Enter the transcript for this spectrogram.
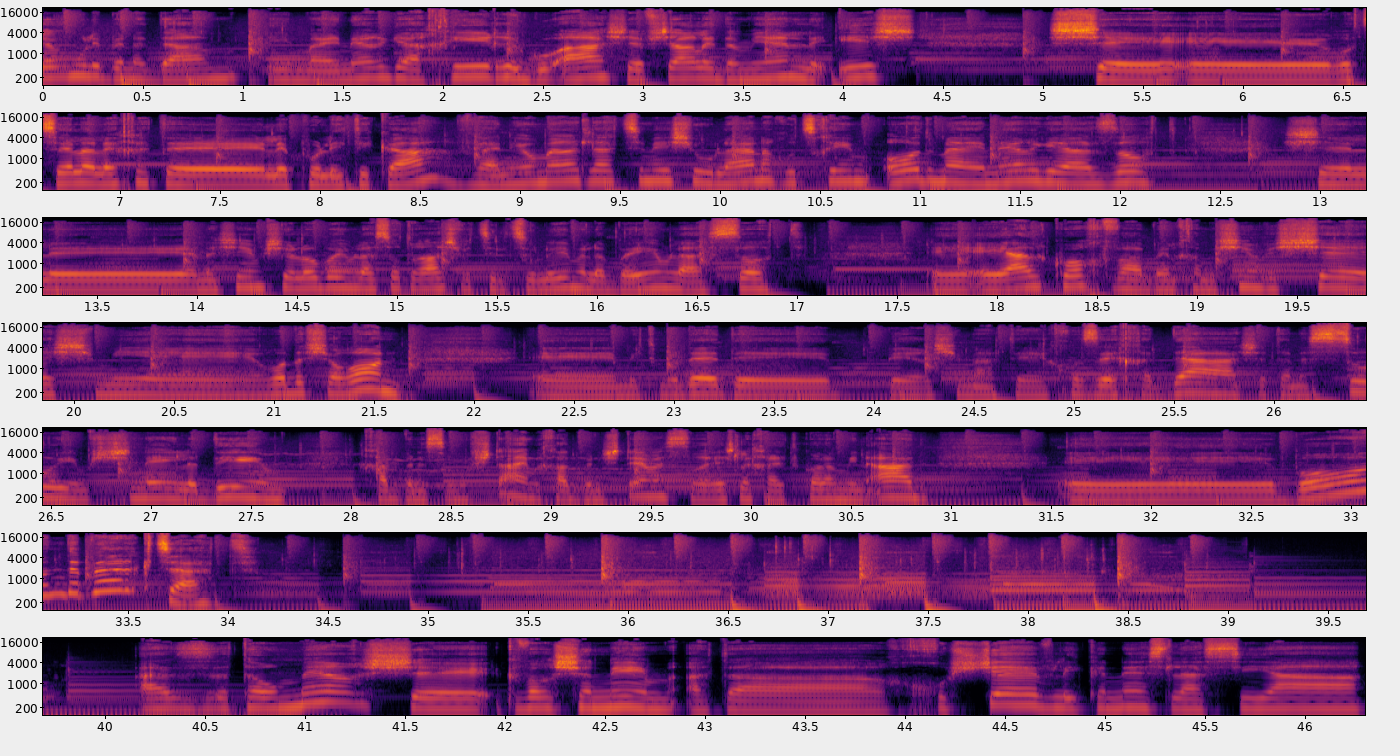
יושב מולי בן אדם עם האנרגיה הכי רגועה שאפשר לדמיין לאיש שרוצה ללכת אה, לפוליטיקה, ואני אומרת לעצמי שאולי אנחנו צריכים עוד מהאנרגיה הזאת של אה, אנשים שלא באים לעשות רעש וצלצולים, אלא באים לעשות. אה, אייל כוכבא, בן 56, מהוד השרון, מתמודד ברשימת חוזה חדש, אתה נשוי עם שני ילדים, אחד בן 22, אחד בן 12, יש לך את כל המנעד. בואו נדבר קצת. אז אתה אומר שכבר שנים אתה חושב להיכנס לעשייה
